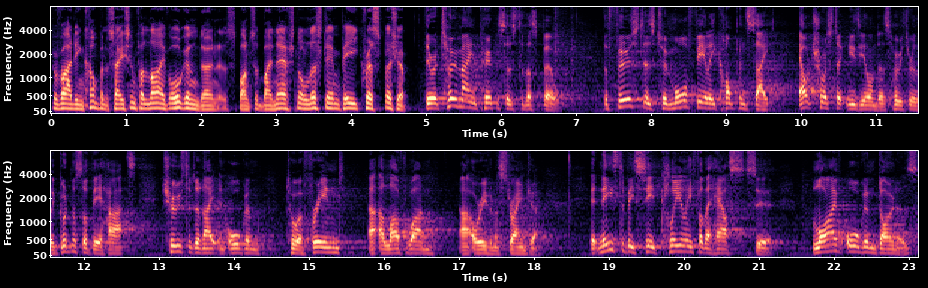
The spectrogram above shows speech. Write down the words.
providing compensation for live organ donors, sponsored by National List MP Chris Bishop. There are two main purposes to this bill. The first is to more fairly compensate altruistic New Zealanders who, through the goodness of their hearts, choose to donate an organ to a friend, a loved one, uh, or even a stranger. It needs to be said clearly for the House, sir. Live organ donors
